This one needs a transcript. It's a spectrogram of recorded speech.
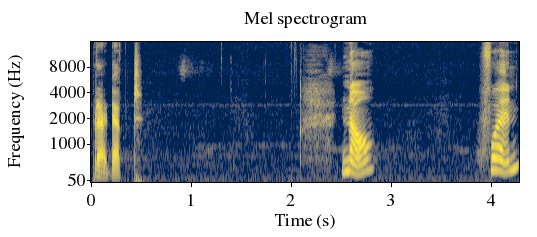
product. Now, when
